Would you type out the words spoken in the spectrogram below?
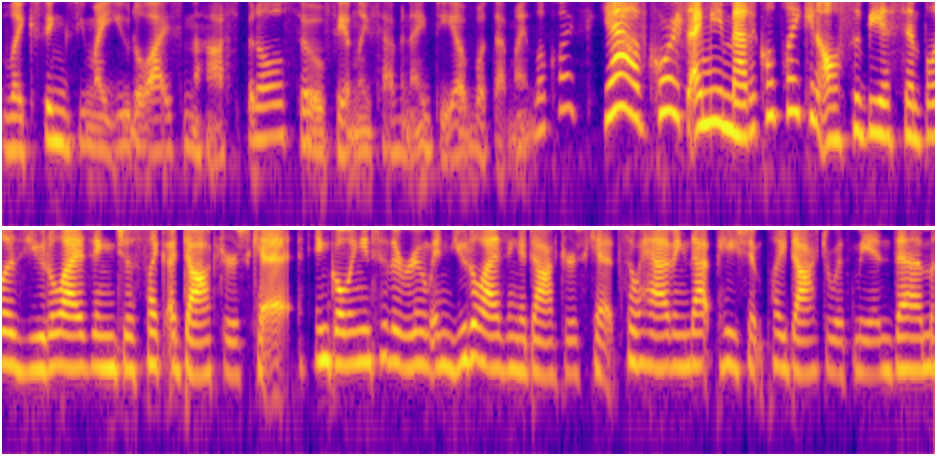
like things you might utilize in the hospital so families have an idea of what that might look like? Yeah, of course. I mean, medical play can also be as simple as utilizing just like a doctor's kit and going into the room and utilizing a doctor's kit. So having that patient play doctor with me and them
